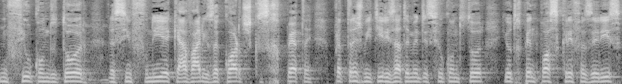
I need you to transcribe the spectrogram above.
um fio condutor na sinfonia, que há vários acordes que se repetem para transmitir exatamente esse fio condutor. E eu de repente posso querer fazer isso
